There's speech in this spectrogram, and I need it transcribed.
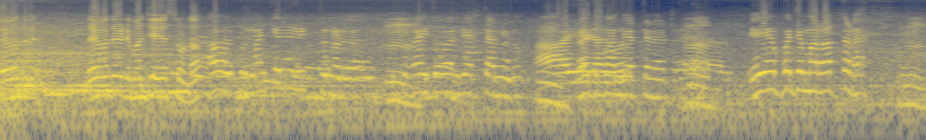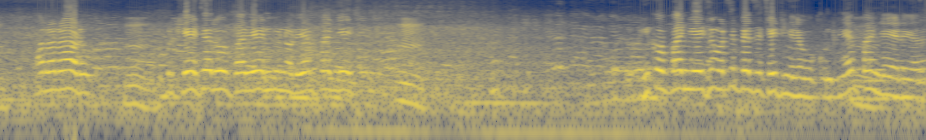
రేవంత్ రెడ్డి రేవంత్ రెడ్డి మంచిగా చేస్తుండా? ఇప్పుడు మంచిగానే ఇస్తున్నాడు రైతు బంధు చేస్తాడు రైతు బంధు చేస్తాడట. వేయకపోతే మరి వస్తాడా మరి రాడు. ఇప్పుడు కేసీఆర్ పదిహేను ఉన్నాడు ఏం పని చేసింది ఇంకో పని చేసిన పడితే పెద్ద చెట్టు మీద ఒక్కుంటుంది ఏం పని చేయడు కదా.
